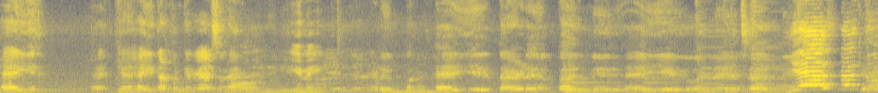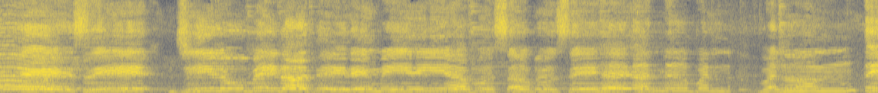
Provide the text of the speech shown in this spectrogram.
है ये है क्या है ये तड़पन के क्या सुन ये नहीं। है ये तड़पन है ये उलझन कैसे जी लूँ बिना तेरे मेरी अब सबसे है अनबन बनते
